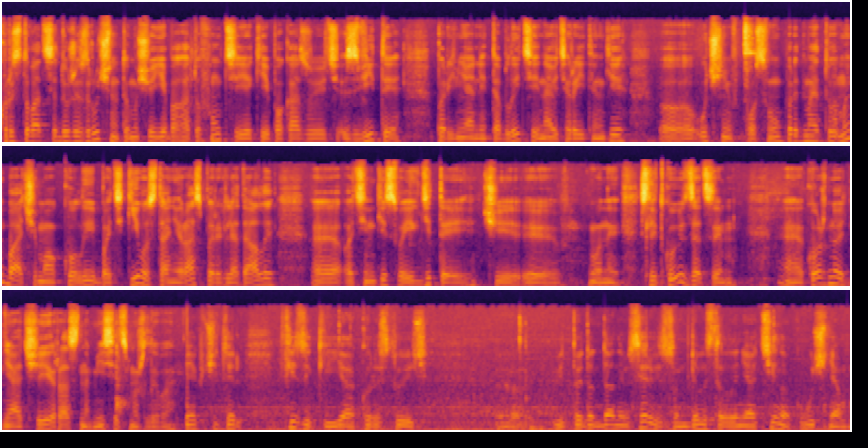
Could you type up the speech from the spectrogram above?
Користуватися дуже зручно, тому що є багато функцій, які показують звіти, порівняльні таблиці і навіть рейтинги е, учнів по своєму предмету. Ми бачимо, коли батьки в останній раз переглядали е, оцінки своїх дітей, чи е, вони слідкують за цим кожного дня, чи раз на місяць, можливо. Як вчитель фізики я користуюсь відповідно даним сервісом для виставлення оцінок учням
